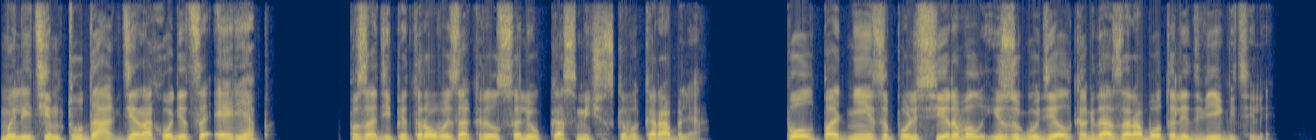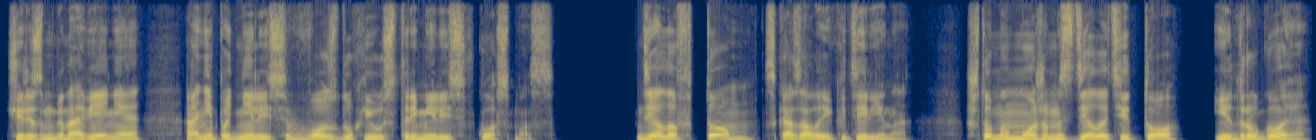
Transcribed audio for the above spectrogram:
Мы летим туда, где находится Эреп». Позади Петровой закрылся люк космического корабля. Пол под ней запульсировал и загудел, когда заработали двигатели. Через мгновение они поднялись в воздух и устремились в космос. «Дело в том, — сказала Екатерина, — что мы можем сделать и то, и другое,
